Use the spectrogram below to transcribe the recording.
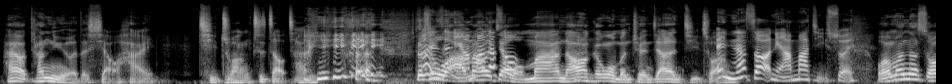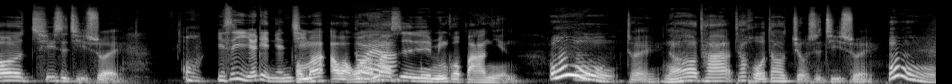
还有她女儿的小孩起床吃早餐，就是我阿妈会叫我妈，然后跟我们全家人起床。哎、你那时候你阿妈几岁？我阿妈那时候七十几岁，哦，也是有点年纪。我妈啊，我我阿妈是民国八年，哦。对，然后她她活到九十几岁，哦，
